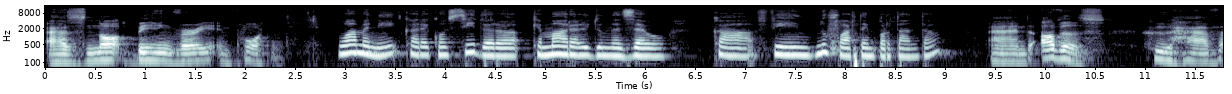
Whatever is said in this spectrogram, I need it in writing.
as not being very important. Oamenii care consideră chemarea lui Dumnezeu ca fiind nu foarte importantă and others who have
